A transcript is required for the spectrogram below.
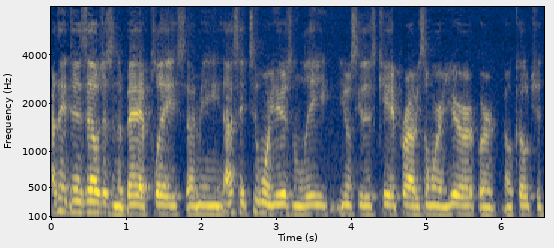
I think Denzel's just in a bad place. I mean, I say two more years in the league, you don't see this kid probably somewhere in Europe or you coaching.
